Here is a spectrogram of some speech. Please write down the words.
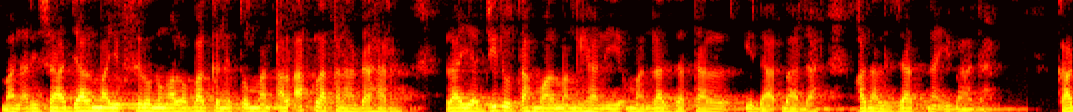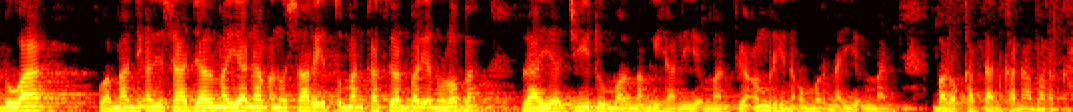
Man ari sajal ma yuksiru nu ngalobakeun itu man al akla kana dahar. laya jidutah mual manggihan iman lazatal idak ibadah kana lazatna ibadah. Kadua wa manjing adi sahajal mayanam anu sari itu man kathiran bari anu loba la yajidu mal manggihan ieu man fi umrihi na umurna ieu man barokatan kana barakah.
